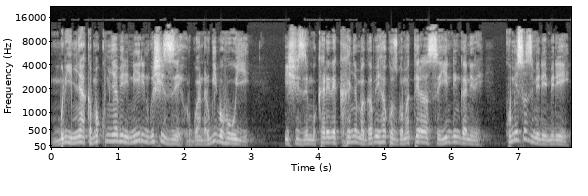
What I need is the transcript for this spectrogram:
Muri iyi myaka makumyabiri n'irindwi ishize u rwanda rwibohoye ishize mu karere ka nyamagabe hakozwe amaterasi y'indinganire ku misozi miremire.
